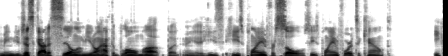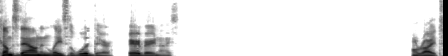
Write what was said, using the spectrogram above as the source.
I mean, you just got to seal him. You don't have to blow him up, but uh, he's he's playing for souls. He's playing for it to count. He comes down and lays the wood there. Very, very nice. All right.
